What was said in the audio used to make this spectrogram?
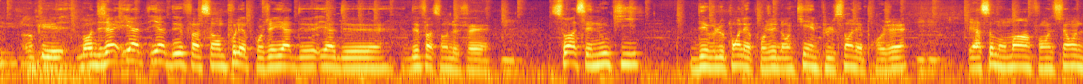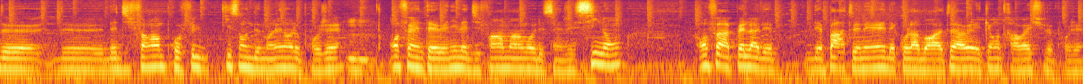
de Ok, bon déjà il y a, il y a deux façons, pour les projets il y a deux, il y a deux, deux façons de faire. Mm. Soit c'est nous qui développons les projets, donc qui impulsons les projets, Mhm. Et à ce moment, en fonction de, de- des différents profils qui sont demandés dans le projet, Mhm. on fait intervenir les différents membres de Singer. Sinon, on fait appel à des, des partenaires, des collaborateurs avec lesquels on travaille sur le projet.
